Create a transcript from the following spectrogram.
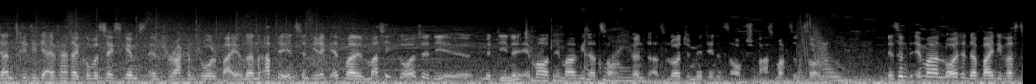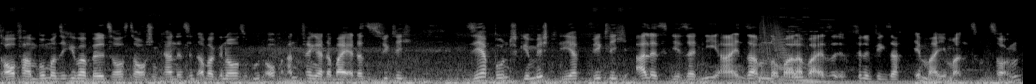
dann tretet ihr einfach der Gruppe Sex Games and Rock'n'Roll bei. Und dann habt ihr instant direkt erstmal massig Leute, die, mit denen ihr immer und immer wieder zocken könnt. Also Leute, mit denen es auch Spaß macht zu zocken. Es sind immer Leute dabei, die was drauf haben, wo man sich über Builds austauschen kann. Es sind aber genauso gut auch Anfänger dabei. Das ist wirklich sehr bunt gemischt. Ihr habt wirklich alles. Ihr seid nie einsam normalerweise. Ihr findet, wie gesagt, immer jemanden zum Zocken.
